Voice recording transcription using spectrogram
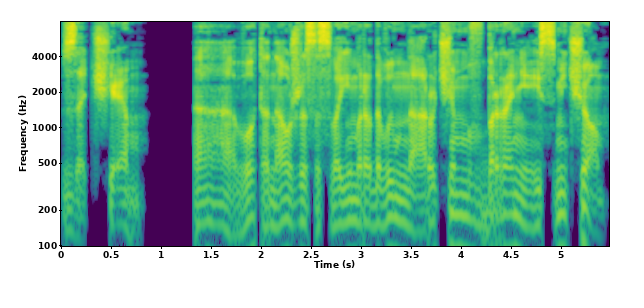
зачем? А, вот она уже со своим родовым наручем в броне и с мечом.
